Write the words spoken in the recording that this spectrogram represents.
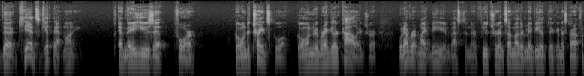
the kids get that money and they use it for going to trade school, going to regular college, or whatever it might be, invest in their future in some other, maybe they're going to start out. For,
